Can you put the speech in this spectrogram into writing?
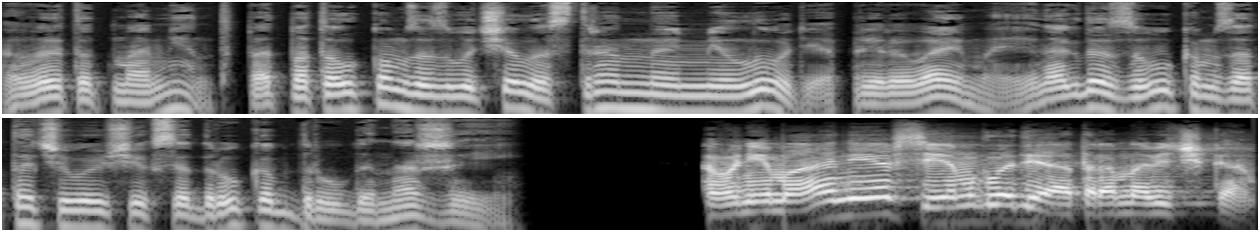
В этот момент под потолком зазвучала странная мелодия, прерываемая иногда звуком затачивающихся друг об друга ножей. Внимание всем гладиаторам-новичкам!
